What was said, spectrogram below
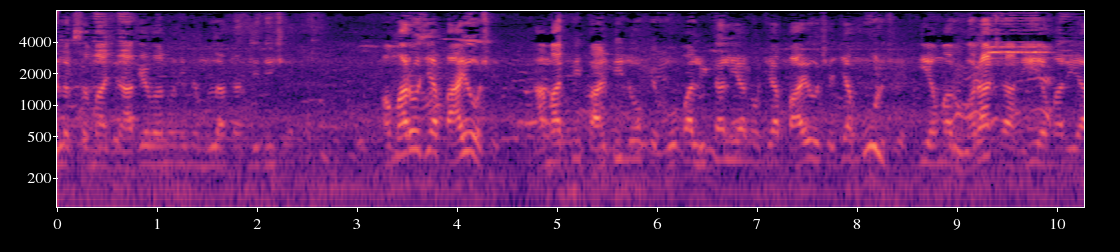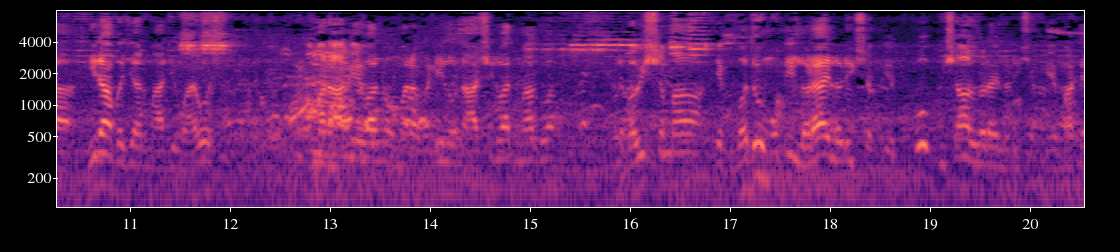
અલગ સમાજના આગેવાનોની મેં મુલાકાત લીધી છે. અમારો જ્યાં પાયો છે, આમ આદમી પાર્ટીનો કે ગોપાલ ઇટાલિયાનો જ્યાં પાયો છે, જ્યાં મૂળ છે એ અમારું વરાછા એ અમારી આ હીરા બજારમાં આજે હું આવ્યો છું. અમારા આગેવાનો, અમારા વડીલોના આશીર્વાદ માગવા. અને ભવિષ્યમાં એક વધુ મોટી લડાઈ લડી શકીએ ખૂબ વિશાળ લડાઈ લડી શકીએ માટે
